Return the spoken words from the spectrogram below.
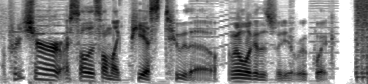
I'm pretty sure I saw this on like PS2 though. I'm gonna look at this video real quick.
